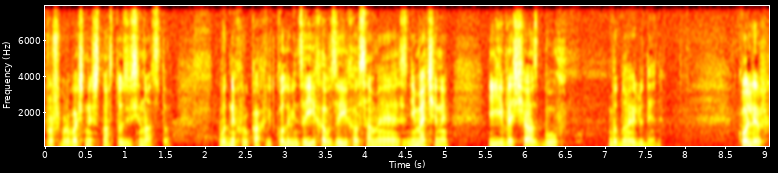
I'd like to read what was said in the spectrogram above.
прошу пробачення, не 16, з 18. В одних руках, відколи він заїхав, заїхав саме з Німеччини і весь час був в одної людини. Колір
